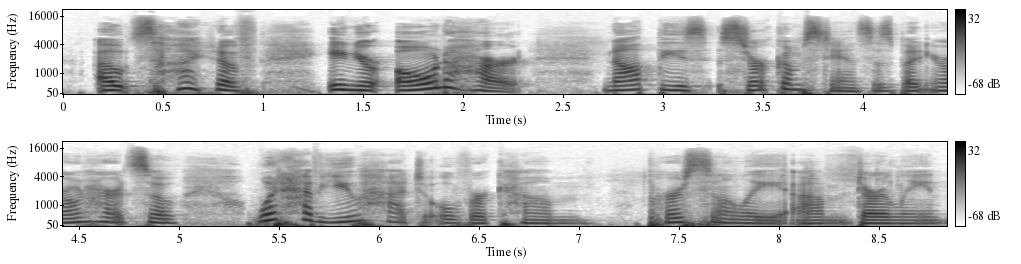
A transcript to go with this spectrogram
outside of in your own heart not these circumstances but your own heart. So what have you had to overcome personally um, darlene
